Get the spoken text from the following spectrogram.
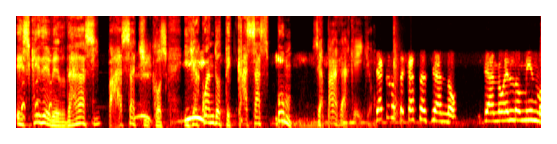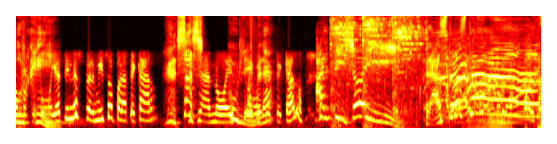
Es que de verdad así pasa, chicos. Y, ya cuando te casas, ¡pum! Se apaga aquello. Ya cuando te casas ya no. Ya no es lo mismo. ¿Por porque qué? como ya tienes permiso para pecar, ya no es como que pecado. ¡Al piso y... ¡Tras, tras, tras!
